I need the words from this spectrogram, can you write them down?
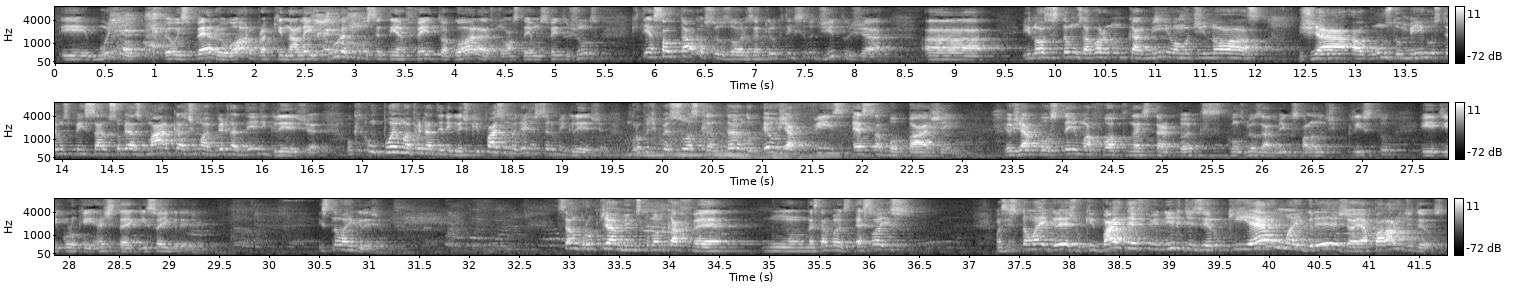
E muito, eu espero, eu oro para que na leitura que você tenha feito agora, nós tenhamos feito juntos, que tenha saltado aos seus olhos aquilo que tem sido dito já. Ah, e nós estamos agora num caminho onde nós já alguns domingos temos pensado sobre as marcas de uma verdadeira igreja. O que compõe uma verdadeira igreja? O que faz uma igreja ser uma igreja? Um grupo de pessoas cantando, eu já fiz essa bobagem. Eu já postei uma foto na Starbucks com os meus amigos falando de Cristo e de, coloquei hashtag isso é igreja. Isso não é igreja. Isso é um grupo de amigos tomando café na Starbucks. É só isso. Mas isso não é igreja. O que vai definir e dizer o que é uma igreja é a palavra de Deus.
